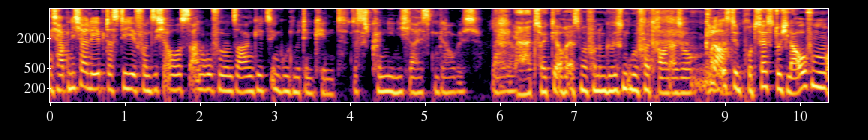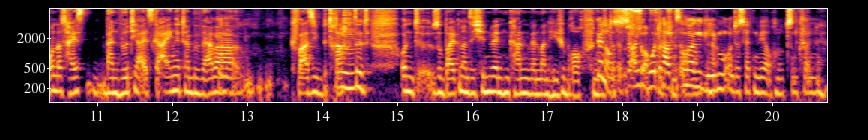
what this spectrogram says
ich habe nicht erlebt, dass die von sich aus anrufen und sagen, geht's ihnen gut mit dem Kind. Das können die nicht leisten, glaube ich. Leider. Ja, zeugt ja auch erstmal von einem gewissen Urvertrauen. Also Klar. man ist den Prozess durchlaufen und das heißt, man wird ja als geeigneter Bewerber genau. quasi betrachtet. Mhm. Und sobald man sich hinwenden kann, wenn man Hilfe braucht, finde genau, ich, das, das ist Angebot hat es immer gegeben ja. und das hätten wir auch nutzen können.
